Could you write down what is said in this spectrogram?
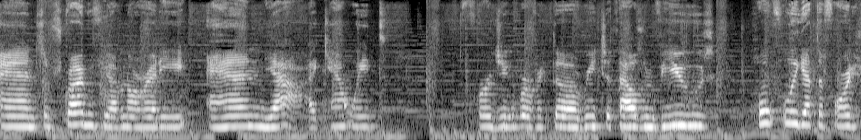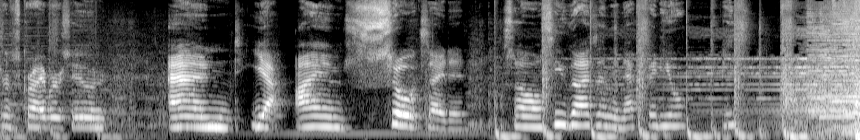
and subscribe if you haven't already and yeah, I can't wait for Jacob Perfect to reach a thousand views hopefully get to 40 subscribers soon. And yeah, I am so excited. So I'll see you guys in the next video. Peace.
